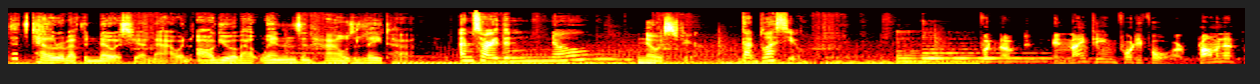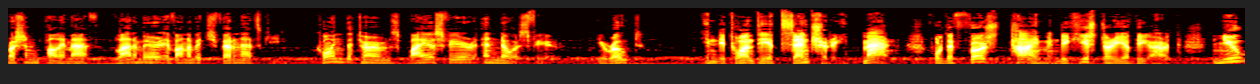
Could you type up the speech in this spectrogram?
Let's tell her about the noosphere now and argue about whens and hows later. I'm sorry, the no. Noosphere. God bless you. Footnote In 1944, prominent Russian polymath Vladimir Ivanovich Vernadsky coined the terms biosphere and noosphere. He wrote In the 20th century, man, for the first time in the history of the Earth, knew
